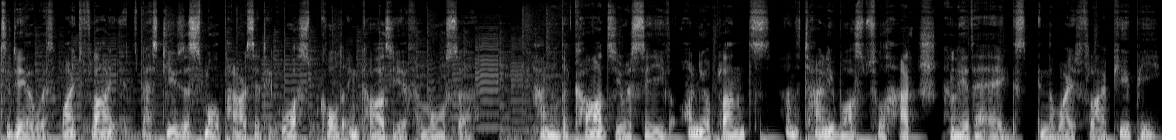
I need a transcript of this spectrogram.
To deal with whitefly, it's best to use a small parasitic wasp called Encarsia formosa. Hang the cards you receive on your plants and the tiny wasps will hatch and lay their eggs in the whitefly pupae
